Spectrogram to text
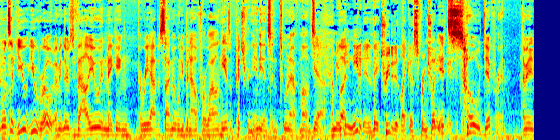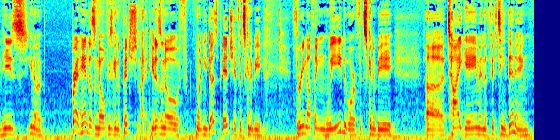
Well, it's like you you wrote. I mean, there's value in making a rehab assignment when you've been out for a while, and he hasn't pitched for the Indians in two and a half months. Yeah, I mean, but, he needed it. They treated it like a spring training. But it's basically. so different. I mean, he's you know Brad Hand doesn't know if he's going to pitch tonight. He doesn't know if when he does pitch if it's going to be three nothing lead or if it's going to be a tie game in the 15th inning.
